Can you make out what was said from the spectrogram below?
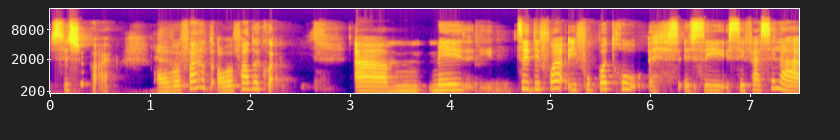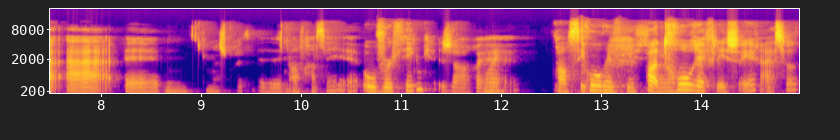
c'est super. On va faire, on va faire de quoi? Euh, mais, tu sais, des fois, il faut pas trop. C'est, facile à. à, euh, comment je pourrais dire en français? euh, overthink, genre. euh, penser Trop réfléchir. pas trop réfléchir à ça.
